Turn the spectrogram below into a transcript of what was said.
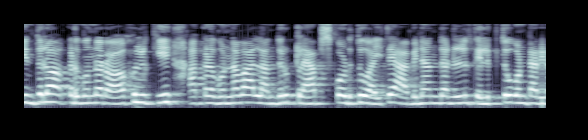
ఇంతలో అక్కడ ఉన్న రాహుల్కి అక్కడ ఉన్న వాళ్ళందరూ క్లాప్స్ కొడుతూ అయితే అభినందనలు తెలుపుతూ ఉంటారు.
